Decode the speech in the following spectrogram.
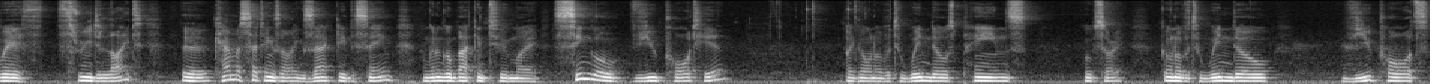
with 3Delight. The camera settings are exactly the same. I'm going to go back into my single viewport here by going over to Windows, Panes, oops, sorry, going over to Window, Viewports,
